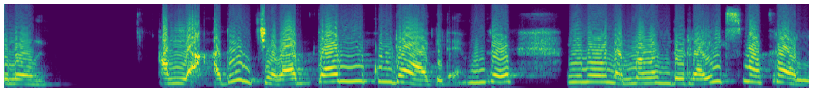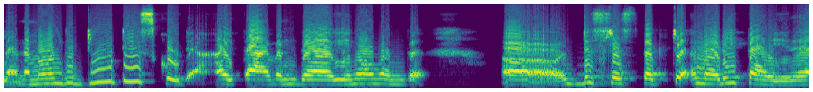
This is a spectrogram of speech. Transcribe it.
ಏನು ಅಲ್ಲ, ಅದು ಜವಾಬ್ದಾರಿಯೂ ಕೂಡ ಆಗಿದೆ. ಅಂದ್ರೆ, ಏನು ನಮ್ಮ ಒಂದು ರೈಟ್ಸ್ ಮಾತ್ರ ಅಲ್ಲ, ನಮ್ಮ ಒಂದು ಡ್ಯೂಟೀಸ್ ಕೂಡ, ಆಯ್ತಾ? ಒಂದು, ಏನೋ ಒಂದು ಡಿಸ್ರೆಸ್ಪೆಕ್ಟ್ ನಡೀತಾ ಇದೆ.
